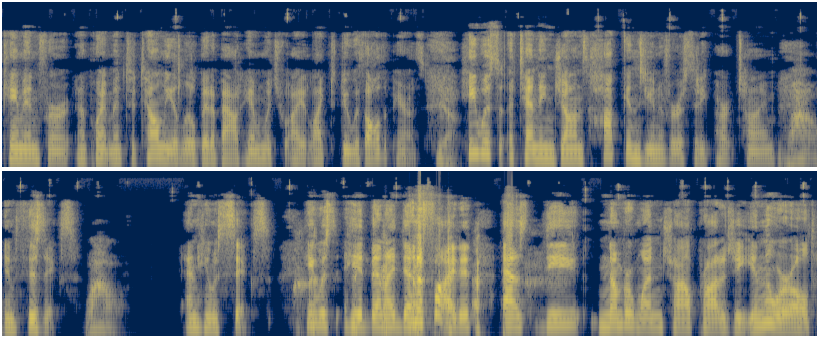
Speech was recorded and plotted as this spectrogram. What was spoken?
came in for an appointment to tell me a little bit about him, which I like to do with all the parents. Yeah. He was attending Johns Hopkins University part time Wow. in physics wow. and he was six. He was, he had been identified as the number one child prodigy in the world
